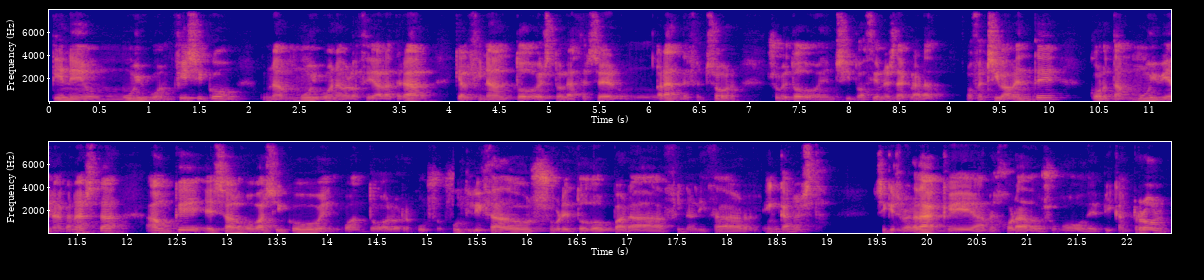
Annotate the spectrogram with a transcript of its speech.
Tiene un muy buen físico, una muy buena velocidad lateral, que al final todo esto le hace ser un gran defensor, sobre todo en situaciones de aclarado. Ofensivamente, corta muy bien a canasta, aunque es algo básico en cuanto a los recursos, utilizados sobre todo para finalizar en canasta. Sí que es verdad que ha mejorado su juego de pick and roll,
